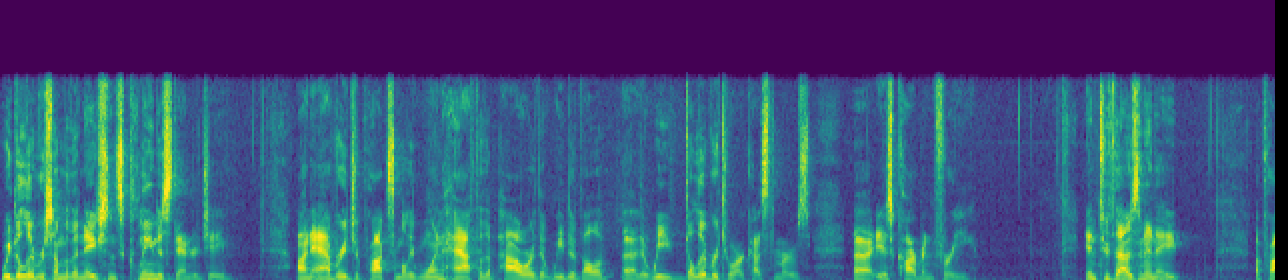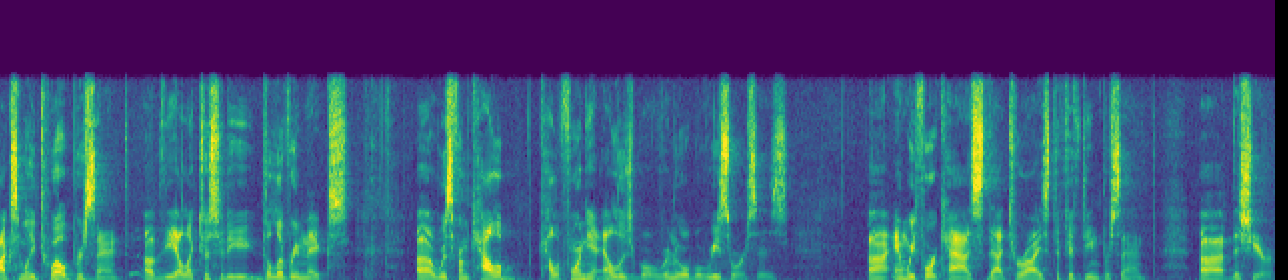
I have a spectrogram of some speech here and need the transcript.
We deliver some of the nation's cleanest energy. On average, approximately one half of the power that we develop uh, that we deliver to our customers uh, is carbon free. In 2008, approximately 12% of the electricity delivery mix uh, was from Cali- California eligible renewable resources, uh, and we forecast that to rise to 15% uh, this year.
